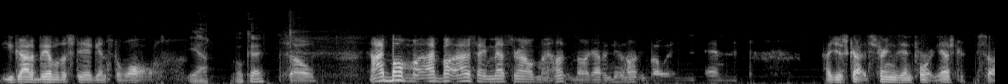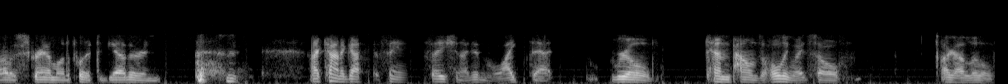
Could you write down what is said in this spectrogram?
you got to be able to stay against the wall. Yeah. Okay. So, I bumped my I, bumped, I was like messing around with my hunting bow. I got a new hunting bow and and I just got strings in for it yesterday. So I was scrambling to put it together and I kind of got the same sensation. I didn't like that real 10 pounds of holding weight. So I got a little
